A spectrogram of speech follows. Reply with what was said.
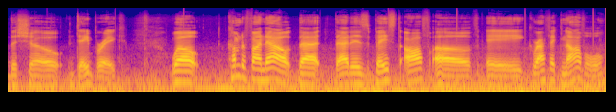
the show Daybreak, well, come to find out that that is based off of a graphic novel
